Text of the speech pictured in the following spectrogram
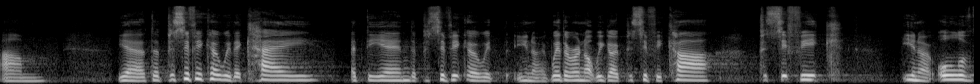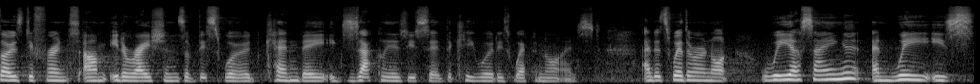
Um, yeah, the Pacifica with a K at the end, the Pacifica with, you know, whether or not we go Pacifica, Pacific, you know, all of those different um, iterations of this word can be exactly as you said, the key word is weaponized. And it's whether or not we are saying it, and we is,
